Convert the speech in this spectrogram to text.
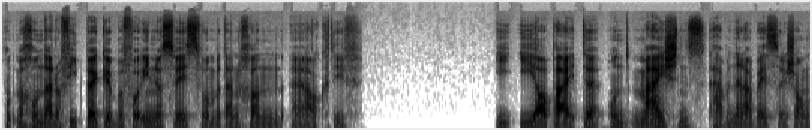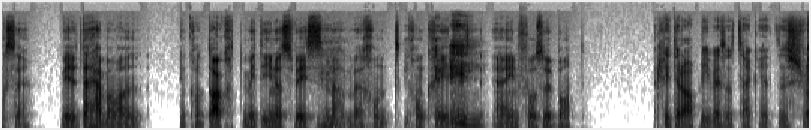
und man kommt auch noch Feedback über von InnoSwiss, wo man dann kann, äh, aktiv ein einarbeiten Und meistens haben wir dann auch bessere Chancen. Weil dann hat man mal einen Kontakt mit InnoSwiss, man, Mhm. man kommt konkret äh, Infos über. Bisschen dranbleiben sozusagen, das ist Genau.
